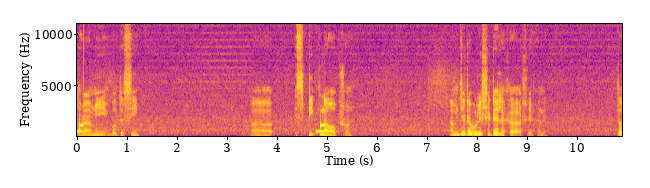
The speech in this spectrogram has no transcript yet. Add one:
ধরো আমি বলতেছি স্পিক নাও অপশন আমি যেটা বলি সেটাই লেখা আসে এখানে। তো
